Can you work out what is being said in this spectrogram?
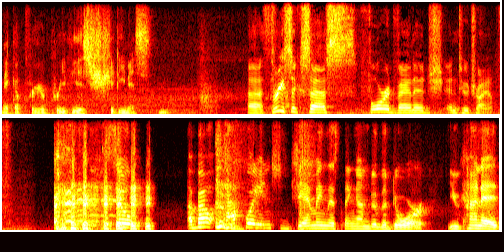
Make up for your previous shittiness. Uh, three success, four advantage, and two triumph. So- about halfway into jamming this thing under the door, you kind of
